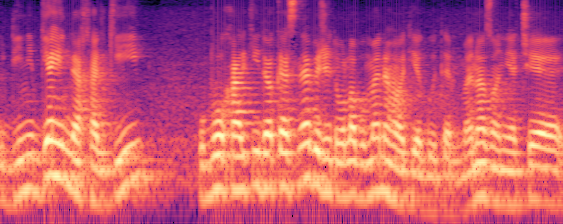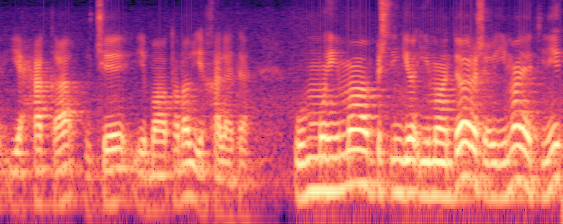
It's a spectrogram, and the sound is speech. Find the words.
و دين بگهين نخلقي و بو خلقي دا كس نبيجد والله بو من هاتيه قوتن ما نزانيه چه يحقه و چه يباطله و يخلته و مهمة بشتنگه ايمان دارش أو ايمان تنيد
